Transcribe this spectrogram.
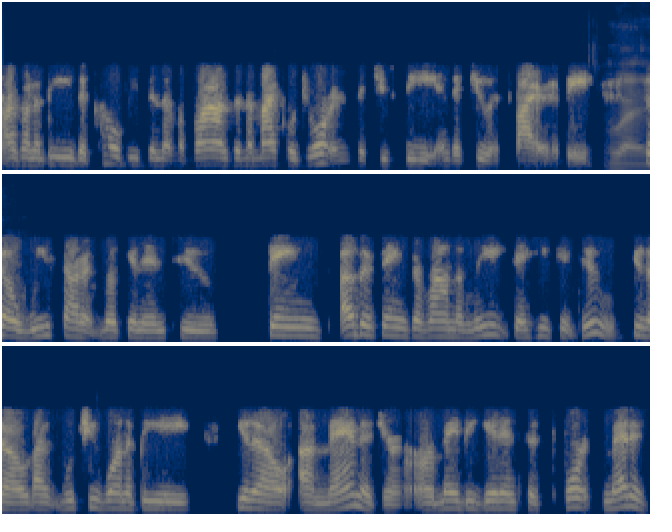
are going to be the Kobe's and the LeBrons and the Michael Jordans that you see and that you aspire to be. Right. So we started looking into things other things around the league that he could do, you know, like would you want to be, you know, a manager or maybe get into sports med-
